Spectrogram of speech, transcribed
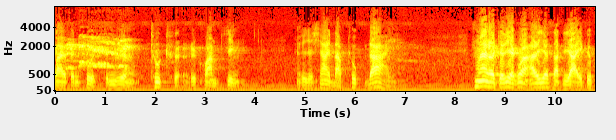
กลายเป็นพูดถึงเรื่องทุกข์หรือความจริงที่จะใช้ดับทุกข์ได้แม้เราจะเรียกว่าอริยสัจใหญ่คือป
